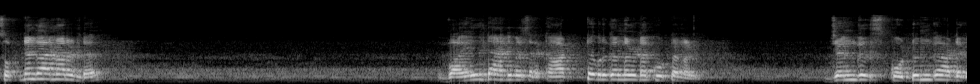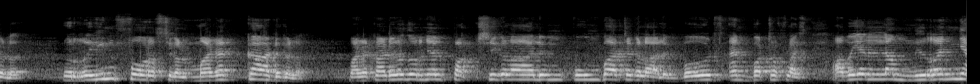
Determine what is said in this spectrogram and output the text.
സ്വപ്നം കാണാറുണ്ട്. വൈൽഡ് ആനിമൽസ് കാട്ടുമൃഗങ്ങളുടെ കൂട്ടങ്ങൾ ജംഗിൾസ് കൊടുങ്കാടുകൾ റെയിൻ ഫോറസ്റ്റുകൾ മഴക്കാടുകൾ. മഴക്കാടുകൾ എന്ന് പറഞ്ഞാൽ പക്ഷികളാലും പൂമ്പാറ്റകളാലും ബേർഡ്സ് ആൻഡ് ബട്ടർഫ്ലൈസ് അവയെല്ലാം നിറഞ്ഞ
